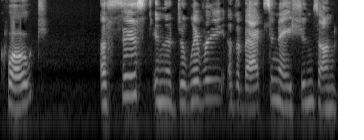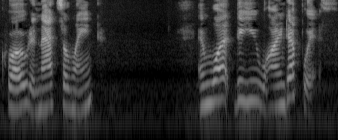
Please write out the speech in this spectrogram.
quote, assist in the delivery of the vaccinations, unquote, and that's a link. And what do you wind up with?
